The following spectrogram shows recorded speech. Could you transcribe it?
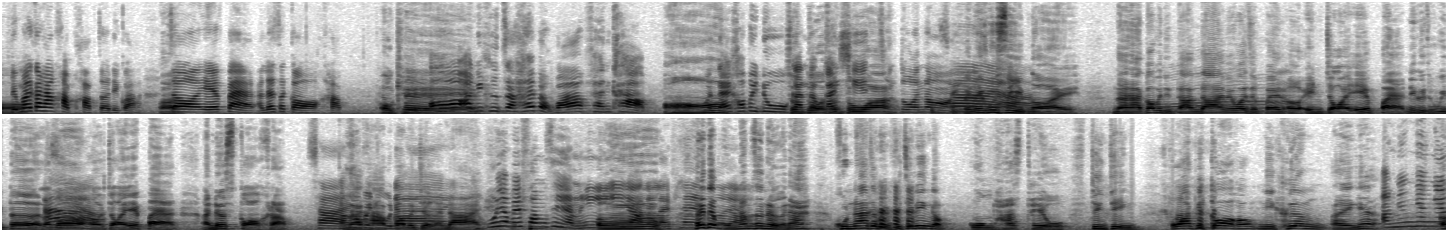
อหรือไม่ก็ทางขับขับจอยดีกว่า อ่า จอย F8 อันเดอร์สกอร์ขับ โอเค อ๋อ อันนี้คือจะให้แบบว่าแฟนคลับ อ๋อ เหมือนได้เข้าไปดูกันส่แบวนตัวบใกล้ส่วนตัชิดวส่วนตัวหน่อย ใช่ เป็น exclusive หน่อยนะฮะ ก็ไปติดตามได้ไม่ว่าจะเป็นเอ่อ enjoy f8 นี่คือ Twitter แล้วก็อ่าเอ่อ joy f8 underscore ครับใช่ก็นะเข้าไปครับดูก็ไปเจอกันได้อุ้ยอยากไปฟังเสียงอย่างเอนี้อยากอหลายๆเพลงเฮ้ยแต่ผมลนำอะเสนอนะ คุณน่าจะเป็นฟิชเชอริงกับวงพาสเทลจริง ๆ เพราะว่าพี่ก้อเขามีเครื่องอะไรอย่างเงี้ย อันยังยังเอ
